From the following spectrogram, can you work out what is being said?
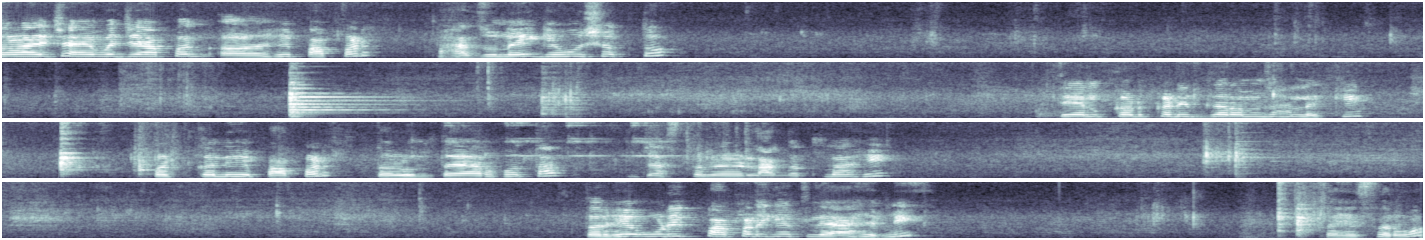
तळायच्या ऐवजी आपण हे पापड भाजूनही घेऊ शकतो. तेल कडकडीत गरम झालं की पटकन हे पापड तळून तयार होतात. जास्त वेळ लागत नाही. तर हे उडीद पापड घेतले आहे मी. तर हे सर्व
